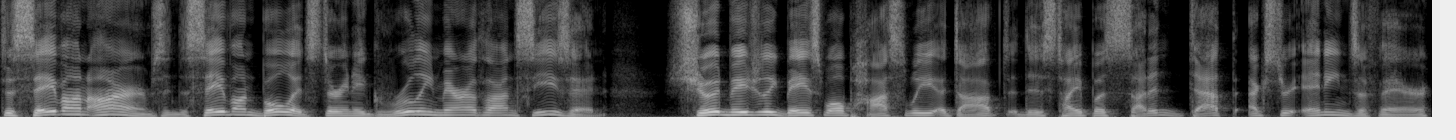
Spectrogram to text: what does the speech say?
to save on arms and to save on bullets during a grueling marathon season, should Major League Baseball possibly adopt this type of sudden death extra innings affair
